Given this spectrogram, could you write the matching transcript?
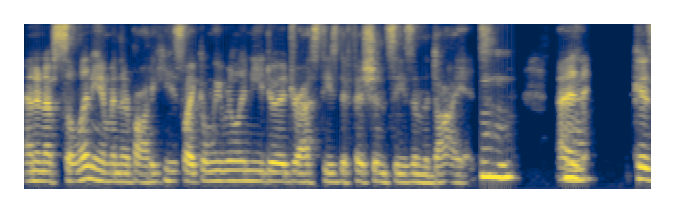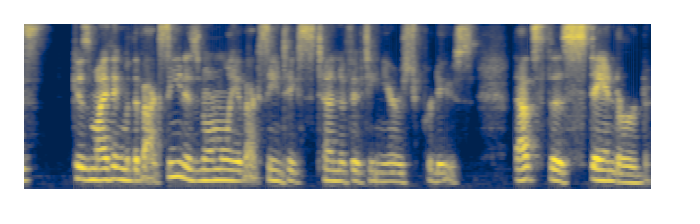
and enough selenium in their body. He's like, and we really need to address these deficiencies in the diet. Mm-hmm. And because yeah because my thing with the vaccine is normally a vaccine takes 10 to 15 years to produce that's the standard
